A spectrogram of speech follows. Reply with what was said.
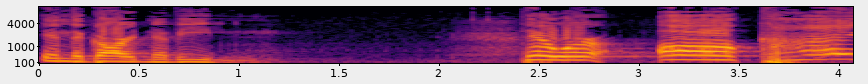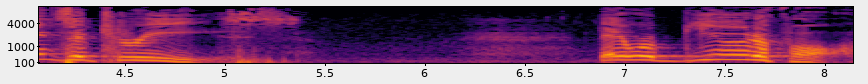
in the Garden of Eden. There were all kinds of trees. They were beautiful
